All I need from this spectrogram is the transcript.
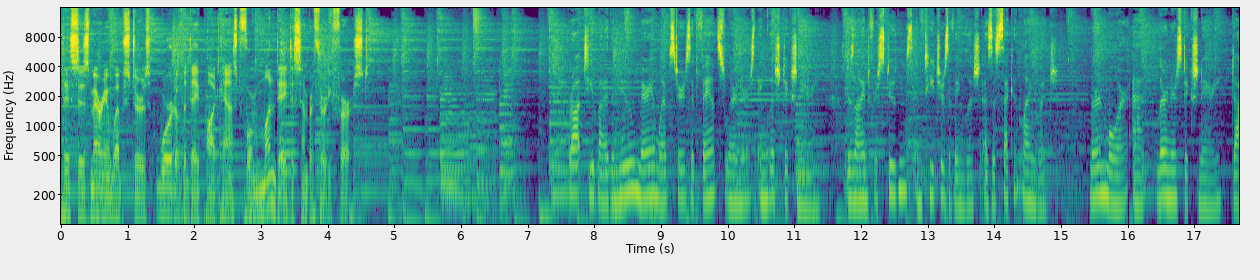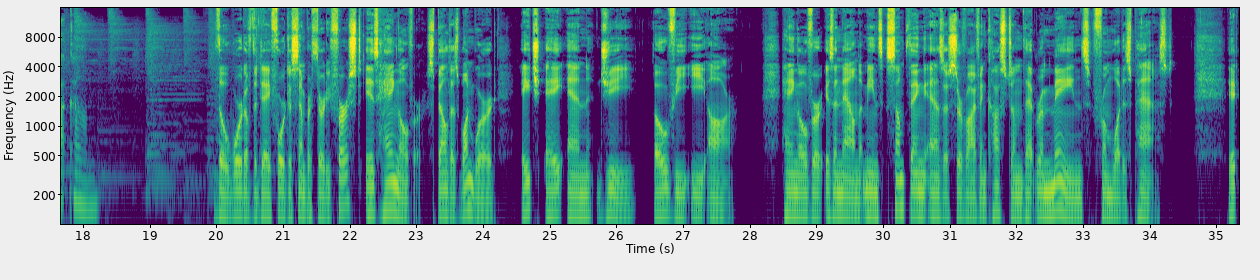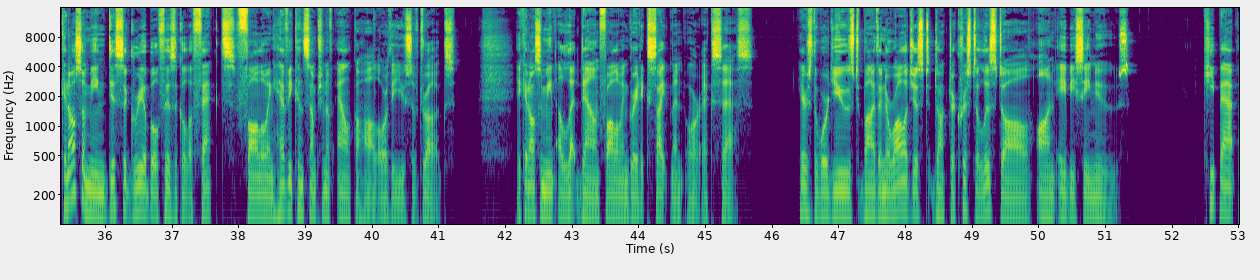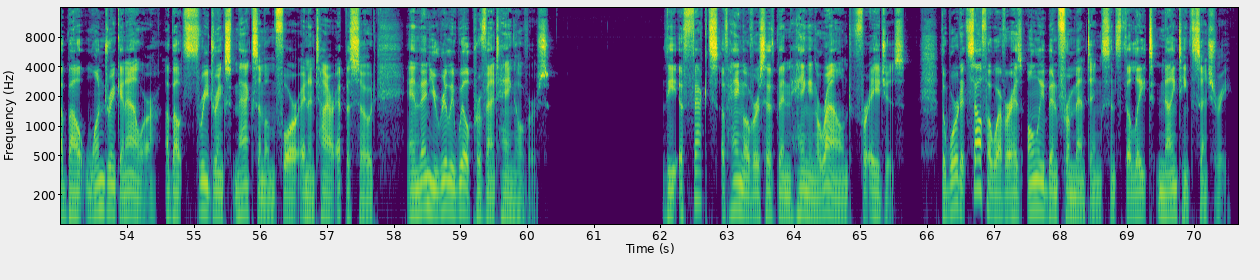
This is Merriam Webster's Word of the Day podcast for Monday, December 31st. Brought to you by the new Merriam Webster's Advanced Learners English Dictionary, designed for students and teachers of English as a second language. Learn more at learnersdictionary.com. The word of the day for December 31st is hangover, spelled as one word H A N G O V E R. Hangover is a noun that means something as a surviving custom that remains from what is past. It can also mean disagreeable physical effects following heavy consumption of alcohol or the use of drugs. It can also mean a letdown following great excitement or excess. Here's the word used by the neurologist Dr. Krista Lisdahl on ABC News keep at about one drink an hour, about three drinks maximum for an entire episode, and then you really will prevent hangovers. The effects of hangovers have been hanging around for ages. The word itself, however, has only been fermenting since the late 19th century.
